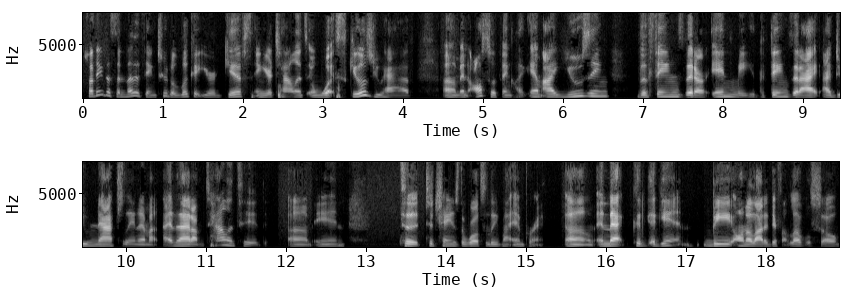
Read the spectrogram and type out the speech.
So I think that's another thing too to look at your gifts and your talents and what skills you have, um, and also think like, am I using the things that are in me, the things that I I do naturally and, am I, and that I'm talented um, in to to change the world to leave my imprint. Um, and that could again be on a lot of different levels. So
